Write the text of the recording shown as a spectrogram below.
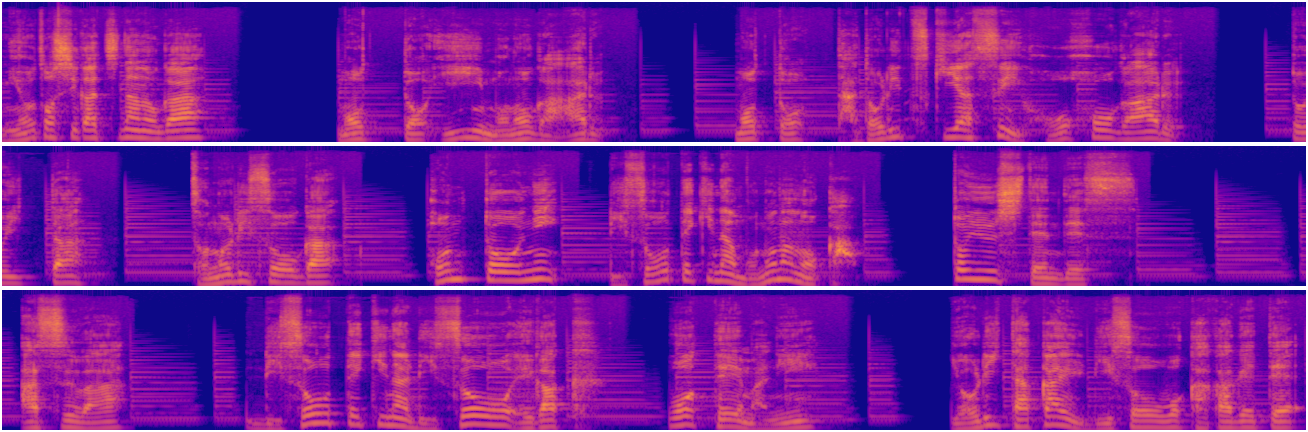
見落としがちなのがもっといいものがある。もっとたどり着きやすい方法がある。といったその理想が本当に理想的なものなのか。という視点です。明日は理想的な理想を描く。をテーマにより高い理想を掲げて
